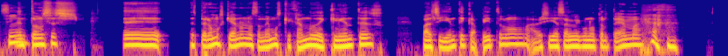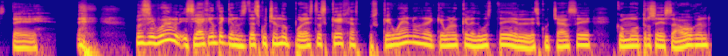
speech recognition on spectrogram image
sí. Entonces, eh, esperamos que ya no nos andemos quejando de clientes para el siguiente capítulo. A ver si ya sale algún otro tema. este. Pues igual, y si hay gente que nos está escuchando por estas quejas, pues qué bueno, o sea, qué bueno que les guste el escucharse cómo otros se desahogan.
